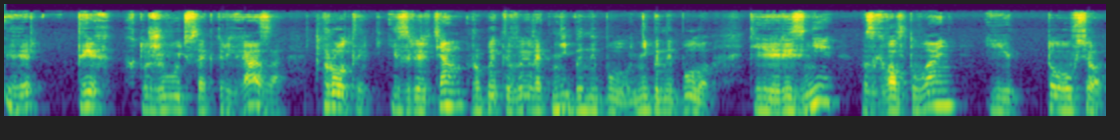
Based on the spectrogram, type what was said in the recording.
е, тих, хто живуть в секторі Газа, проти ізраїльтян робити вигляд ніби не було, ніби не було тієї різні, зґвалтувань і того всього.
